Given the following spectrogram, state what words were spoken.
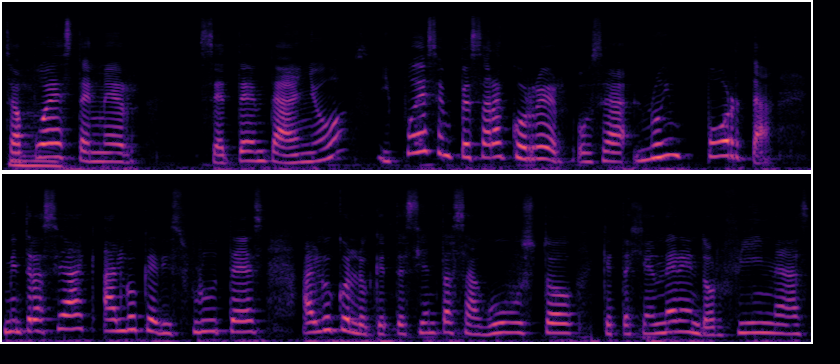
O sea, puedes tener 70 años y puedes empezar a correr. O sea, no importa. Mientras sea algo que disfrutes, algo con lo que te sientas a gusto, que te genere endorfinas,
